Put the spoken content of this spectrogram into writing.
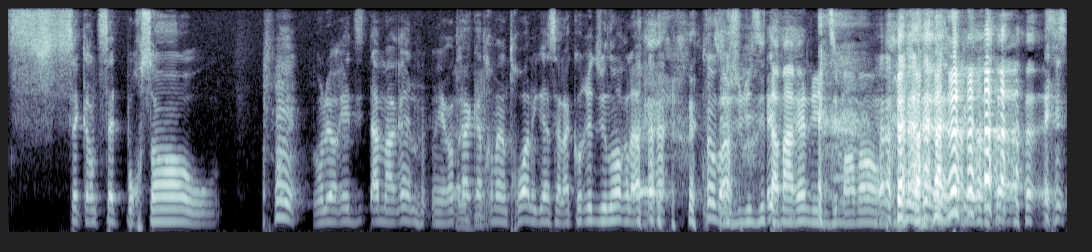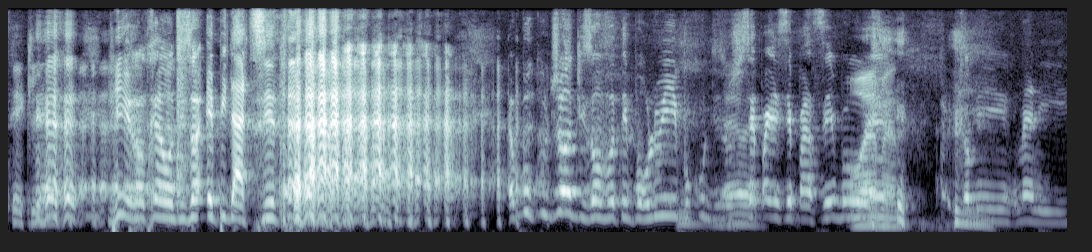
57% ou. On lui aurait dit ta marraine. Il est rentré à 83, les gars, c'est la Corée du Nord, là. On va- Je lui dis ta marraine, lui il dit maman. c'est clair. Lui, il est rentré en disant épidatite. Beaucoup de gens qui ont voté pour lui, beaucoup de je sais pas ce qui s'est passé, bro. Ouais, mais- man. Comme il, man, il,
